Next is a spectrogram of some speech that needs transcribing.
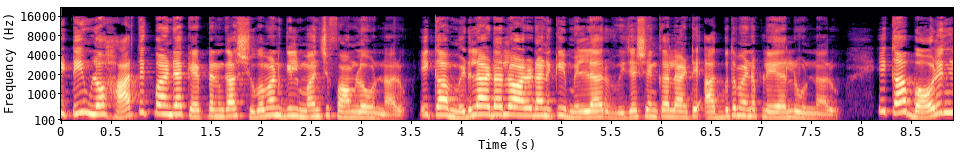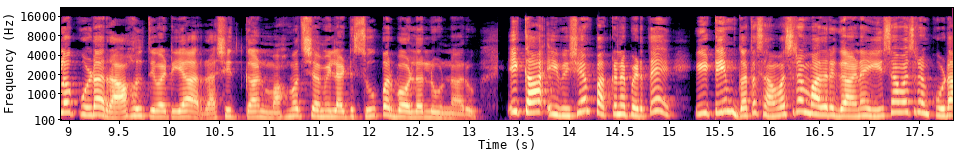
ఈ టీంలో హార్దిక్ పాండ్యా కెప్టెన్గా శుభమన్ గిల్ మంచి ఫామ్లో ఉన్నారు. ఇక మిడిల్ ఆర్డర్లో ఆడడానికి మిల్లర్ విజయ్ శంకర్ లాంటి అద్భుతమైన ప్లేయర్లు ఉన్నారు. ఇక బౌలింగ్లో కూడా రాహుల్ తివటియా రషీద్ ఖాన్ మహమ్మద్ షమీ లాంటి సూపర్ బౌలర్లు ఉన్నారు. ఇక ఈ విషయం పక్కన పెడితే ఈ టీం గత సంవత్సరం మాదిరిగానే ఈ సంవత్సరం కూడా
